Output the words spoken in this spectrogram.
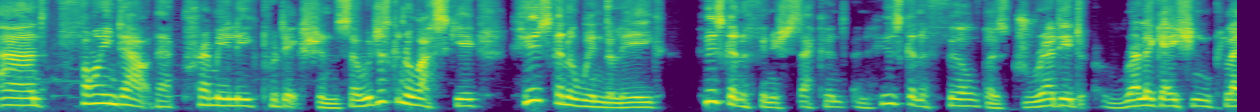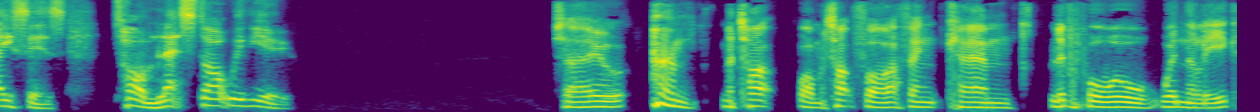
and find out their Premier League predictions. So we're just going to ask you who's going to win the league, who's going to finish second, and who's going to fill those dreaded relegation places. Tom, let's start with you. So my top, well, my top four, I think um, Liverpool will win the league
